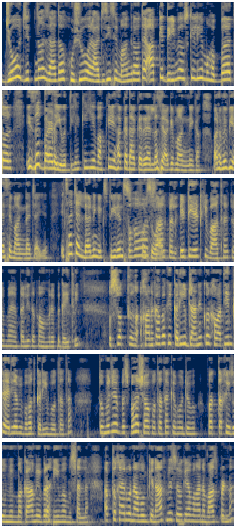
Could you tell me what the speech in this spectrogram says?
جو جتنا زیادہ خوشبو اور آجزی سے مانگ رہا ہوتا ہے آپ کے دل میں اس کے لیے محبت اور عزت بڑھ رہی ہوتی ہے کہ یہ واقعی حق ادا کر رہے ہیں اللہ سے آگے مانگنے کا۔ اور ہمیں بھی ایسے مانگنا چاہیے۔ It's such a learning experience سال پہلے ایٹی ایٹ کی بات ہے جو میں پہلی دفعہ عمرے پہ گئی تھی۔ اس وقت خانہ کعبہ کے قریب جانے کو اور خواتین کا ایریا بھی بہت قریب ہوتا تھا، تو مجھے بس بہت شوق ہوتا تھا کہ وہ جو فتخذ مقام ابراہیم مسلح اب تو خیر وہ ناممکنات میں سے ہو گیا، وہاں نماز پڑھنا۔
